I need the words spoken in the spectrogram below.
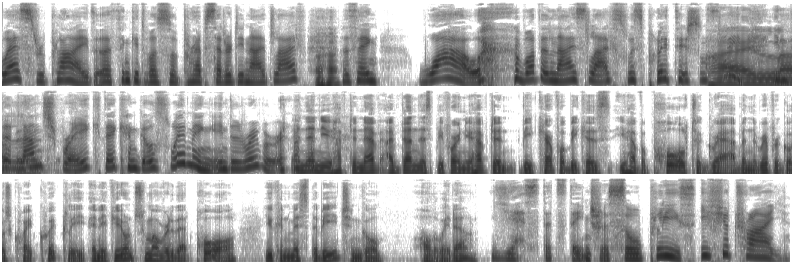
US replied. I think it was uh, perhaps Saturday Night Live, Uh-huh. uh, saying. Wow, what a nice life Swiss politicians live. In the it. lunch break, they can go swimming in the river. and then you have to nav- I've done this before, and you have to be careful because you have a pole to grab, and the river goes quite quickly. And if you don't swim over to that pole, you can miss the beach and go all the way down. Yes, that's dangerous. So please, if you try,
